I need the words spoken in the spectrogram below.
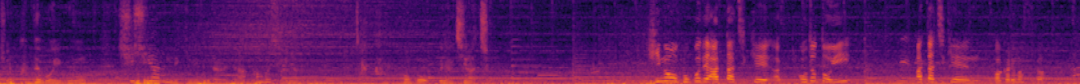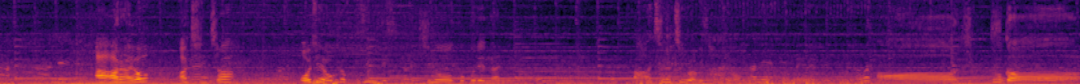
좀 급해 보이고, 쉬쉬하는 느낌이 든다 그러나? 한 번씩 그냥 쫙 보고 그냥 지나쳐. 기노 고코데 아따 치켄, 아, 오토토이? 아따 치켄, 와카리마스까? 아 알아요? 아 진짜? 어제 여기서 무슨 일이 있었어요? 기노 고코데 난인가? 아 친한 친구 여기 살아요? 아 입구가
